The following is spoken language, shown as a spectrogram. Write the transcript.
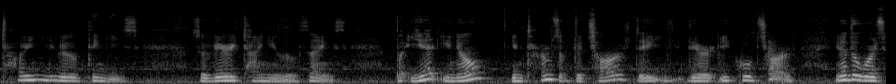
tiny little thingies, so very tiny little things. But yet, you know, in terms of the charge, they they're equal charge. In other words,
